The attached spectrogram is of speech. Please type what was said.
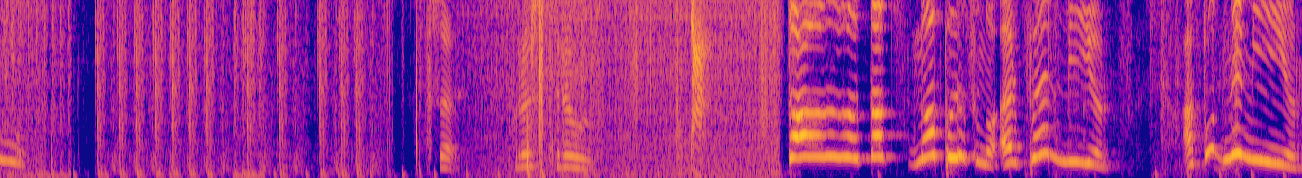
Ну. Все, пристрелив. Та, та написано РП мір. А тут не мір.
